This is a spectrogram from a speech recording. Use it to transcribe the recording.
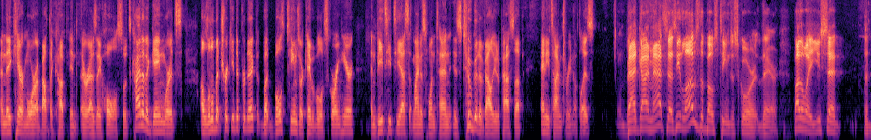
and they care more about the cup in, or as a whole. So it's kind of a game where it's a little bit tricky to predict, but both teams are capable of scoring here. And BTTS at minus 110 is too good a value to pass up anytime Torino plays. Bad guy Matt says he loves the both teams to score there. By the way, you said the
